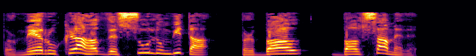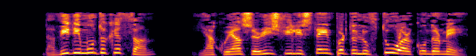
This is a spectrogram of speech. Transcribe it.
por merru krahët dhe sulu mbi ta përballë balsameve. Davidi mund të ketë thënë, ja ku janë sërish filistejtë për të luftuar kundër meje.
